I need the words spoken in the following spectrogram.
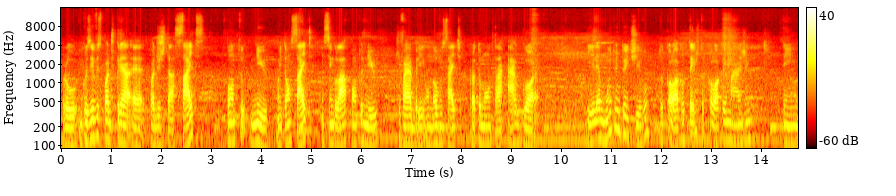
pro. Inclusive você pode criar, é, pode digitar sites.new ou então site em singular.new que vai abrir um novo site para tu montar agora. E ele é muito intuitivo. Tu coloca o texto, coloca a imagem, tem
